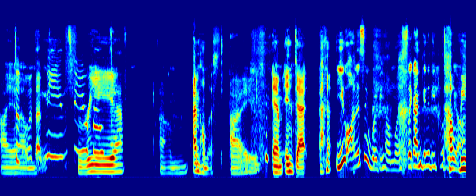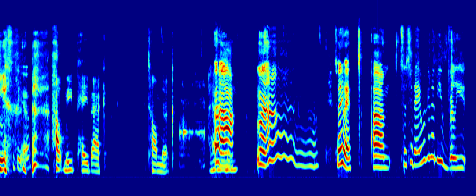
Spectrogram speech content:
I Don't know what that means. free um I'm homeless. I am in debt. You honestly would be homeless. Like I'm gonna be Help me. with you. Help me pay back Tom Nook. No Ah. so anyway, um, so today we're gonna be really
